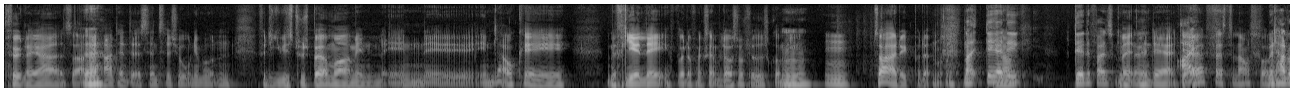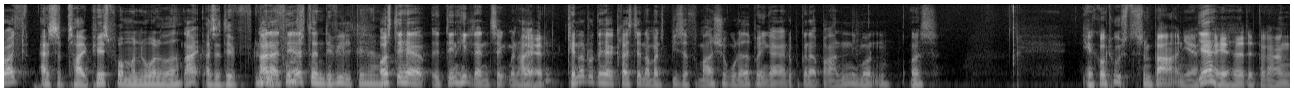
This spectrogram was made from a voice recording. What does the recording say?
føler jeg, altså, at Ja. man har den der sensation i munden. Fordi hvis du spørger mig om en, en, øh, en lavkage med flere lag, hvor der for eksempel også er flødeskum mm. i, Mm. Mm. så er det ikke på den måde. Nej, det er Nå. det ikke. Det er det faktisk Men, ikke. men det er, det Ej. er faste lavnsboller. men har du ikke... Altså, tager I pis på mig nu, eller hvad? Nej. Altså, det er Nej, nej, nej, det er- fuldstændig vildt, det her. Også det her, øh, det er en helt anden ting, man har. Er det? Kender du det her, Christian, når man spiser for meget chokolade på en gang, at du begynder at brænde i munden også? Jeg kan godt huske det som barn, ja, Ja. at jeg havde det et par gange.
